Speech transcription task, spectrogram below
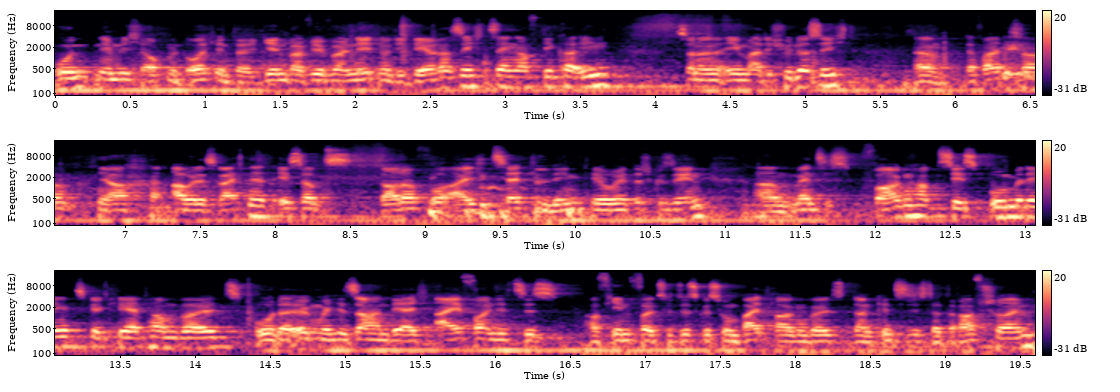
und nämlich auch mit euch interagieren, weil wir wollen nicht nur die Lehrersicht sehen auf die KI, sondern eben auch die Schülersicht. Ähm, der Fall ist auch, ja, aber das reicht nicht. Ich habe da davor euch Zettel liegen, theoretisch gesehen. Ähm, wenn ihr Fragen habt, die ihr unbedingt geklärt haben wollt oder irgendwelche Sachen, die euch einfallen, jetzt ist auf jeden Fall zur Diskussion beitragen wollt, dann könnt ihr es da draufschreiben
